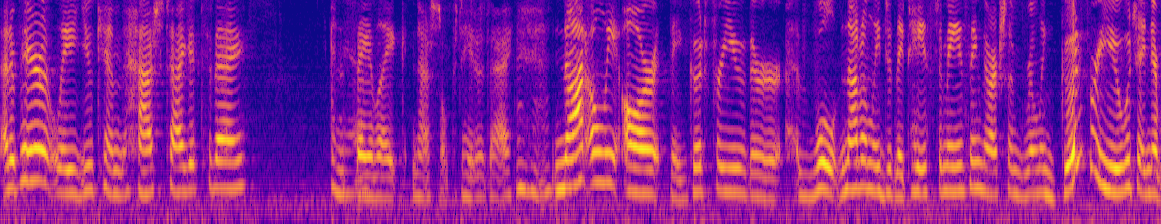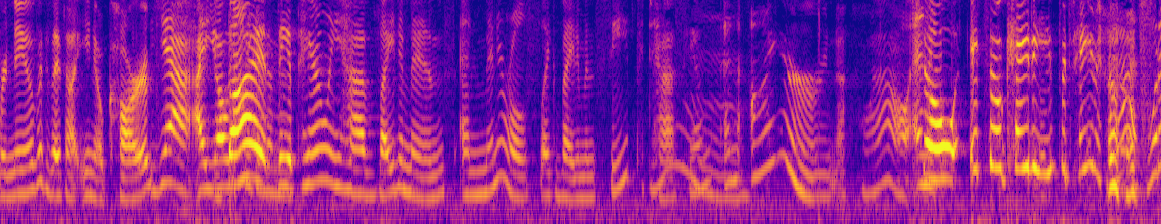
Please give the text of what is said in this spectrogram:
And apparently, you can hashtag it today and say like National Potato Day. Mm-hmm. Not only are they good for you, they're well. Not only do they taste amazing, they're actually really good for you, which I never knew because I thought you know carbs. Yeah, I always But they as- apparently have vitamins and minerals like vitamin C, potassium, mm. and iron. Wow. And So it's okay to eat potatoes. yes. What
